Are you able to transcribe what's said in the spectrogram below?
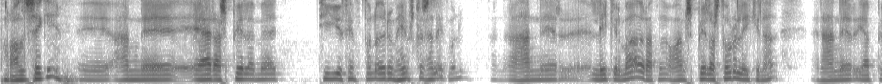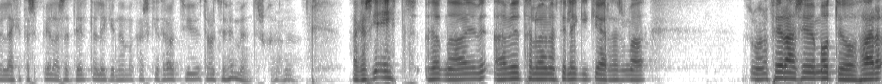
Bara alls ekki? Eh, hann eh, er að spila með 10-15 öðrum heimsklassa að hann er líkil maður og hann spila stóru leikina en hann er jafnvel ekkert að spila þess að deildarleikina með kannski 30-35 minnur sko. að- það er kannski eitt hérna, að við talum við eftir leiki ger það sem að sem hann fyrir hans yfir móti og það er,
